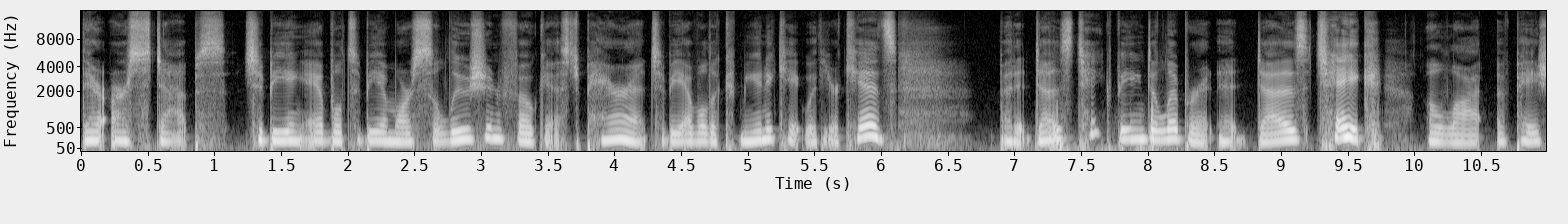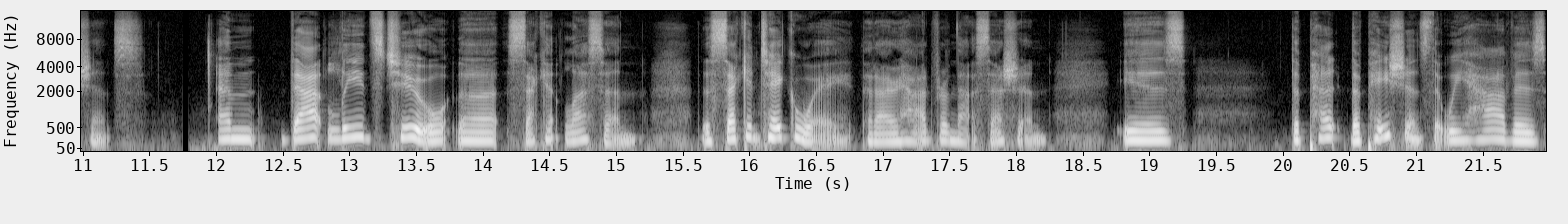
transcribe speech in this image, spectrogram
There are steps to being able to be a more solution focused parent, to be able to communicate with your kids. But it does take being deliberate and it does take a lot of patience. And that leads to the second lesson. The second takeaway that I had from that session is the pe- the patience that we have is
